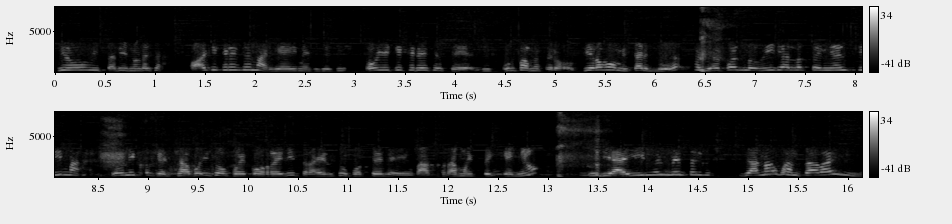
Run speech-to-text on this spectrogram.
quiero vomitar y no le decía, ay, ¿qué crees de María? Y me dice, sí, oye, ¿qué crees? Este, discúlpame, pero quiero vomitar. Y pues ya cuando vi ya lo tenía encima. Lo único que el chavo hizo fue correr y traer su bote de basura muy pequeño. Y de ahí no inventes, ya no aguantaba y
